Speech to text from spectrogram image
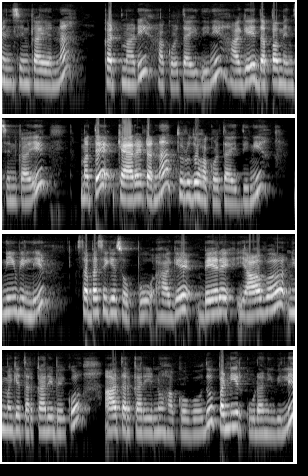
ಮೆಣಸಿನ್ಕಾಯನ್ನು ಕಟ್ ಮಾಡಿ ಹಾಕ್ಕೊಳ್ತಾ ಇದ್ದೀನಿ. ಹಾಗೆ ದಪ್ಪ ಮೆಣಸಿನ್ಕಾಯಿ ಮತ್ತು ಕ್ಯಾರೆಟನ್ನು ತುರಿದು ಹಾಕ್ಕೊಳ್ತಾ ಇದ್ದೀನಿ. ನೀವಿಲ್ಲಿ ಸಬ್ಬಸಿಗೆ ಸೊಪ್ಪು ಹಾಗೆ ಬೇರೆ ಯಾವ ನಿಮಗೆ ತರಕಾರಿ ಬೇಕೋ ಆ ತರಕಾರಿಯನ್ನು ಹಾಕೋಬಹುದು. ಪನ್ನೀರ್ ಕೂಡ ನೀವಿಲ್ಲಿ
